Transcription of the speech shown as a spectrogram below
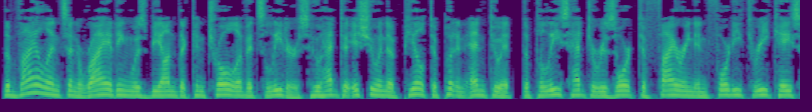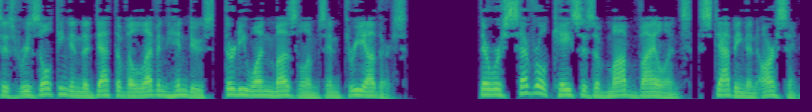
the violence and rioting was beyond the control of its leaders who had to issue an appeal to put an end to it. The police had to resort to firing in 43 cases, resulting in the death of 11 Hindus, 31 Muslims, and three others. There were several cases of mob violence, stabbing, and arson.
